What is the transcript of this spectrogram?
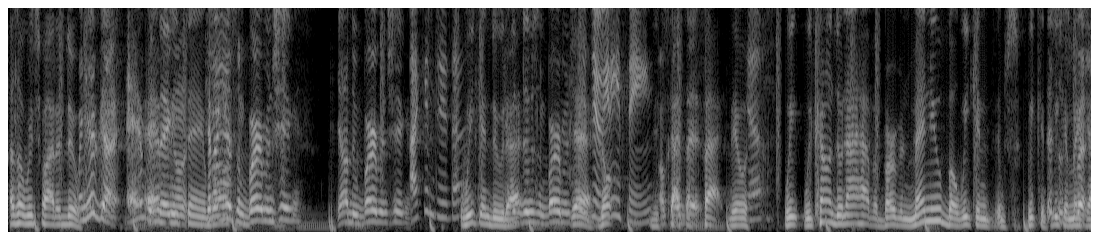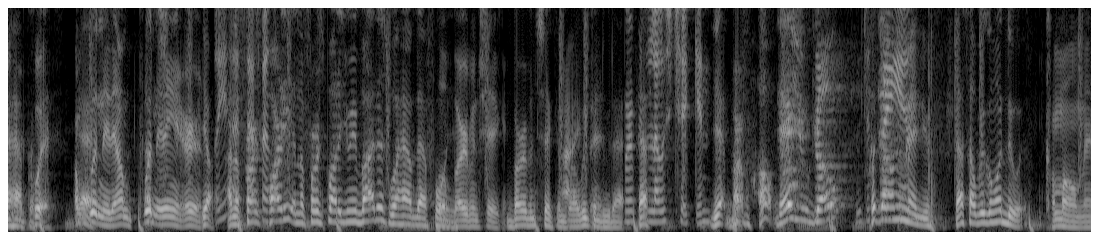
that's what we try to do. Man, you got everything, on Everything, it. Can I get some bourbon chicken? Y'all do bourbon chicken? I can do that. We can do You that. can do some bourbon Yeah, chicken? do don't- anything. That's, Okay, that's a fact. There, Yeah. We we currently do not have a bourbon menu, but we can we can This we can make it happen. request. I'm Yeah. putting it. I'm putting it in here. Yeah. Oh, yeah, and the first definitely. party, and the first party you invite us, we'll have that for Oh, you. bourbon chicken. Bourbon chicken, bro. Alright, we can do that. Bourbon That's- Lowe's chicken. Yeah, bourbon. Oh, there you go. just Put that on the menu. That's how we're gonna do it. Come on, man.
